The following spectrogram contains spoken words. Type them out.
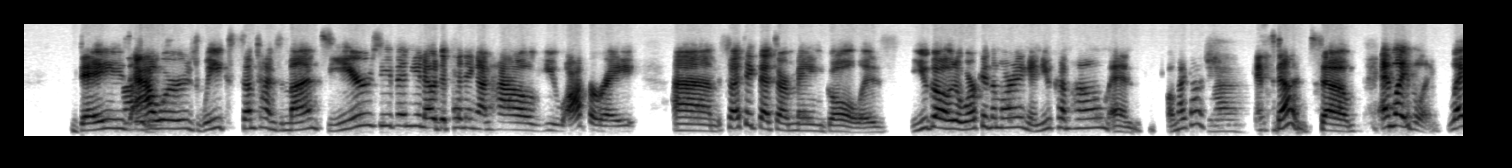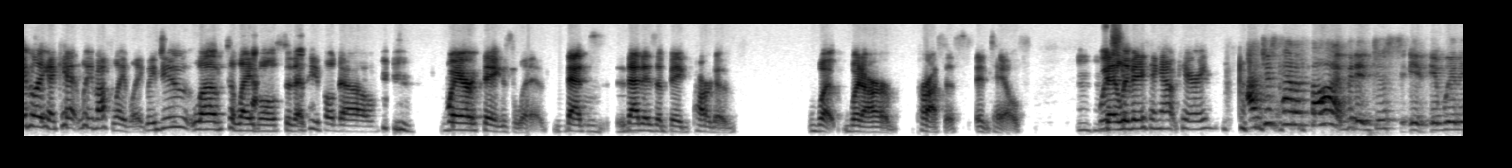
days, Right. hours, weeks, sometimes months, years, even, you know, depending on how you operate. Um, so I think that's our main goal is you go to work in the morning and you come home and oh my gosh, Yeah. it's done. So, and labeling, labeling, I can't leave off labeling. We do love to label so that people know where things live. That's mm-hmm. that is a big part of what what our process entails. Mm-hmm. Did I leave anything out, Carrie? I just had a thought, but it just it, it went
